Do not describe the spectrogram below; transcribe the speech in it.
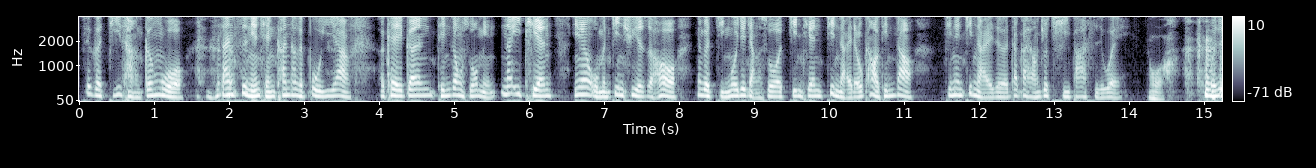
这个机场跟我三四年前看到的不一样。可以跟听众说明，那一天，因为我们进去的时候，那个警卫就讲说，今天进来的，我刚好听到今天进来的大概好像就七八十位。哇，我是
